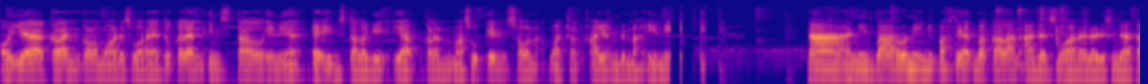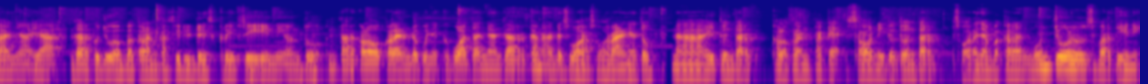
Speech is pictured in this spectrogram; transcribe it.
Oh iya, kalian kalau mau ada suaranya itu kalian install ini ya. Eh, install lagi. Ya, kalian masukin sound watchout ion genah ini. Nah, ini baru nih. Ini pasti bakalan ada suara dari senjatanya ya. Ntar aku juga bakalan kasih di deskripsi ini untuk ntar kalau kalian udah punya kekuatannya ntar kan ada suara-suaranya tuh. Nah, itu ntar kalau kalian pakai sound itu tuh ntar suaranya bakalan muncul seperti ini.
